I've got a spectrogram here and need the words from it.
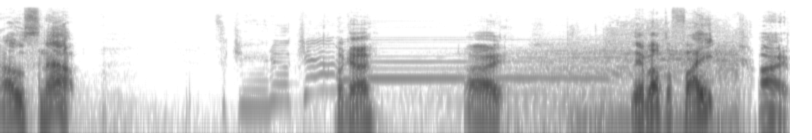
Oh, snap. Okay. All right. They about to fight? All right.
